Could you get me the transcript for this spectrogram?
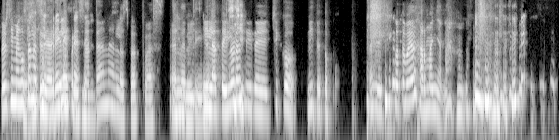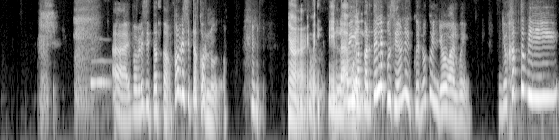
Pero sí me gusta Oye, la teoría siempre le presentan a los papás a Sí, la güey. Taylor. Y la Taylor Sí. así de, chico, ni te topo. Así de, chico, te voy a dejar mañana. Ay, pobrecito Tom, pobrecito cornudo. Ay, güey. Y la aparte le pusieron el cuerno con Joel, güey. You have to be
